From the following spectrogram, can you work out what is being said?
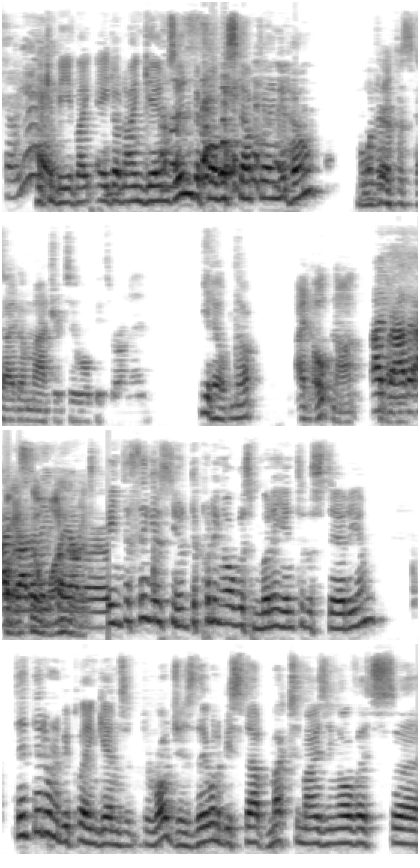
so yay. We can be like eight or nine games in gonna before we say. start playing at home. I wonder if a Skydome match or two will be thrown in. You'd hope not. I'd hope not. I'd rather I'd rather still they play wonder on it. the road. I mean, the thing is, you know, they're putting all this money into the stadium. They, they don't want to be playing games at the Rogers. They want to be start maximising all this uh,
